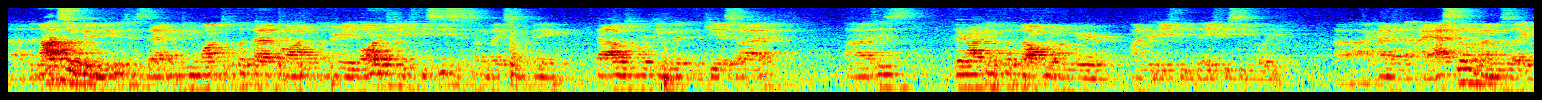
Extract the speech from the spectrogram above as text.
Uh, the not so good news is that when you want to put that on a very large HPC system, like something that I was working with at GSI, uh, is they're not going to put Docker on your on your HP, the HPC for you. Uh, I kind of I asked them and I was like,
